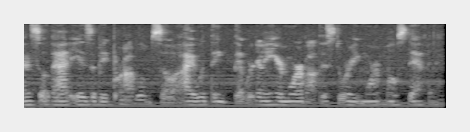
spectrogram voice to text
And so that is a big problem. So I would think that we're going to hear more about this story more most definitely.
